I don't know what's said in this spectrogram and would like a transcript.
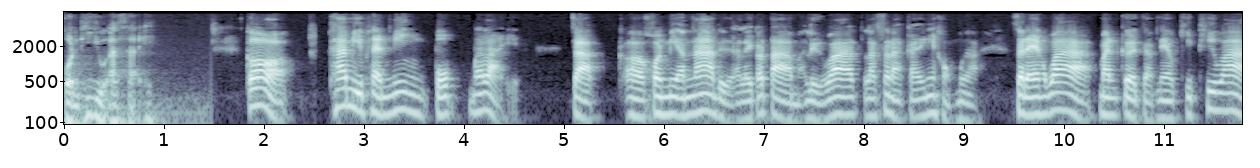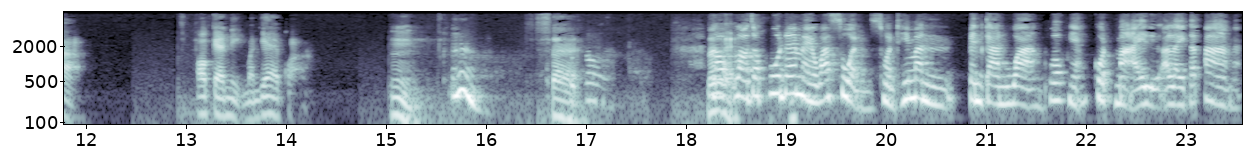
คนที่อยู่อาศัย ก็ถ้ามี planning ปุ๊บเมื่อไหร่ จากเอ่อคนมีอำนาจหรืออะไรก็ตามอะหรือว่าลักษณะการนี่ของเมือง แสดงว่ามันเกิดจากแนวคิดที่ว่าออร์แกนิกมันแย่กว่า อืมอืม ใช่ถูกต้องนั่นเราแหละเราจะพูดได้ไหมว่าส่วนส่วนที่มันเป็นการวางพวกเนี้ยกฎหมายหรืออะไรก็ตามอะ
